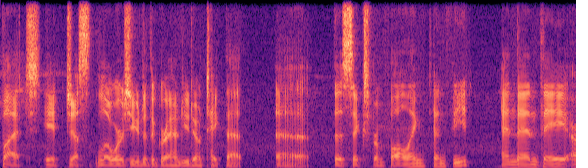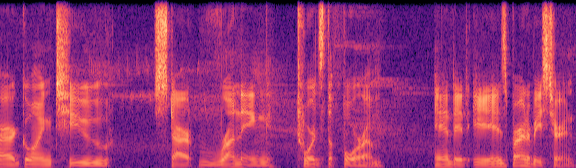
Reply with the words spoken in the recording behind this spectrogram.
but it just lowers you to the ground. You don't take that uh the six from falling ten feet. And then they are going to start running towards the forum. And it is Barnaby's turn.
